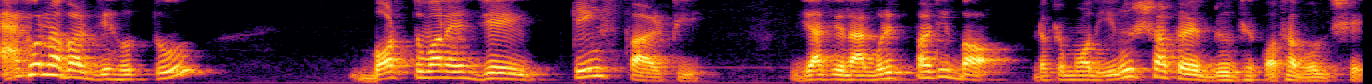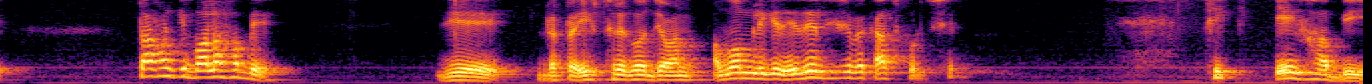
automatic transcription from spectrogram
এখন আবার যেহেতু বর্তমানে যে কিংস পার্টি জাতীয় নাগরিক পার্টি বা ডক্টর মোহাম্মদ ইউনুস সরকারের বিরুদ্ধে কথা বলছে তখন কি বলা হবে যে ডক্টর ইফতারুজ্জামান আওয়ামী লীগের এজেন্ট হিসেবে কাজ করছে? ঠিক এইভাবেই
